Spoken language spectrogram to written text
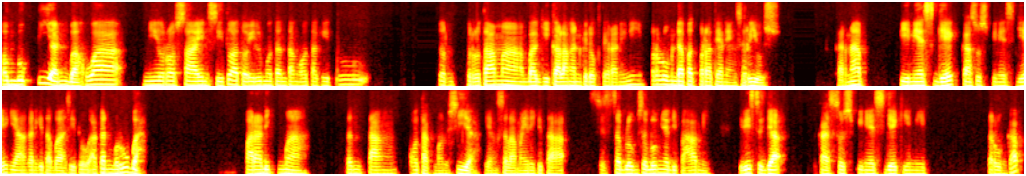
pembuktian bahwa neuroscience itu atau ilmu tentang otak itu ter terutama bagi kalangan kedokteran ini perlu mendapat perhatian yang serius. Karena Phineas Gage, kasus Phineas Gage yang akan kita bahas itu akan merubah paradigma tentang otak manusia yang selama ini kita sebelum-sebelumnya dipahami. Jadi sejak kasus Phineas Gage ini terungkap,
